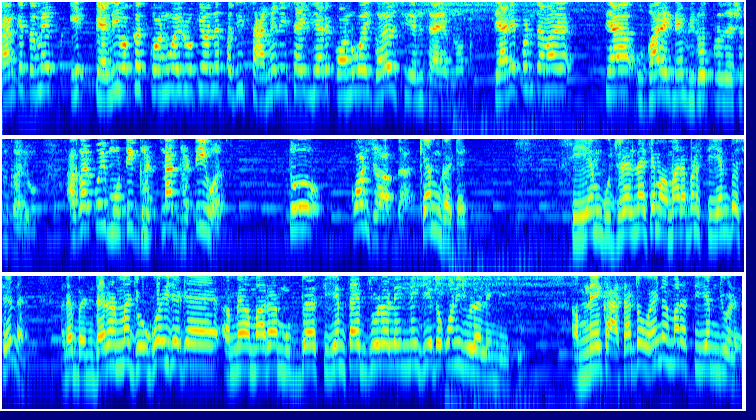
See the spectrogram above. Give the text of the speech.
કારણ કે તમે એક પહેલી વખત કોન્વોય રોક્યો અને પછી સામેની સાઈડ જ્યારે કોન્વોય ગયો સીએમ સાહેબનો ત્યારે પણ તમારે ત્યાં ઊભા રહીને વિરોધ પ્રદર્શન કર્યું. અગર કોઈ મોટી ઘટના ઘટી હોત તો કોણ જવાબદાર? કેમ ઘટે? સીએમ ગુજરાતના છે અમારા પણ સીએમ તો છે ને. અને બંધારણમાં જોગવાઈ છે કે અમે અમારા મુદ્દા સીએમ સાહેબ જોડે લઈને નહીં જઈએ તો કોની જોડે લઈને જઈશું? અમને એક આશા તો હોય ને અમારા સીએમ જોડે.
